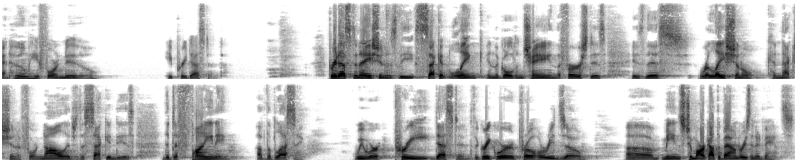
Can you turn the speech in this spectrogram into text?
And whom he foreknew, he predestined. Predestination is the second link in the golden chain. The first is, is this relational connection of foreknowledge. The second is the defining of the blessing. We were predestined. The Greek word prohorizo uh, means to mark out the boundaries in advance.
